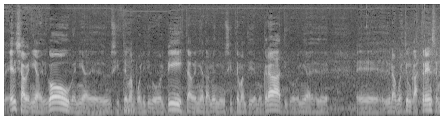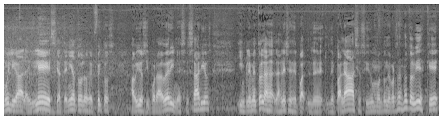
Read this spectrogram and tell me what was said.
de- él ya venía del GO, venía de, de un sistema Mm. político golpista, venía también de un sistema antidemocrático, venía de, de, eh, de una cuestión castrense muy ligada a la iglesia, tenía todos los defectos habidos y por haber y necesarios. Implementó las, leyes de, pa- de- de palacios y de un montón de personas. No te olvides que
